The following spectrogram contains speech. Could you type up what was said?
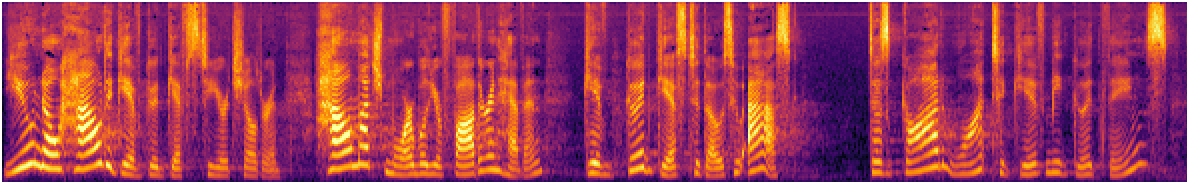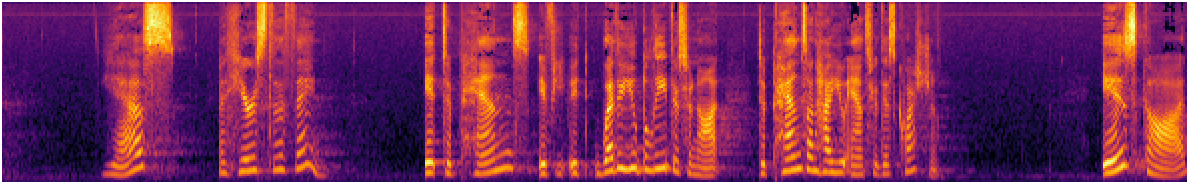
you know how to give good gifts to your children. How much more will your Father in heaven give good gifts to those who ask? Does God want to give me good things? Yes, but here's the thing it depends, if you, it, whether you believe this or not, depends on how you answer this question. Is God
